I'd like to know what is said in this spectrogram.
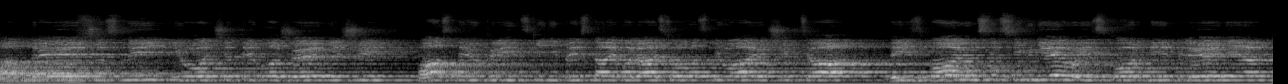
Андрей честный и отче треблаженнейший, пастырю Кринский не пристай, молясь о воспевающих Тя, да избавимся все гнева и скорби и тления,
